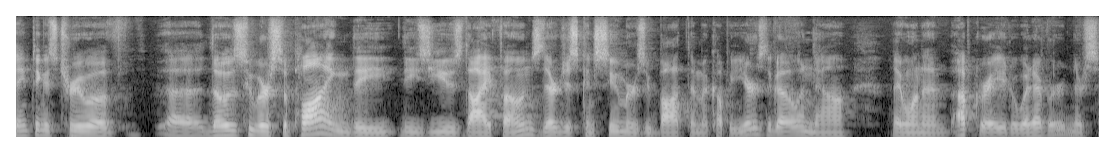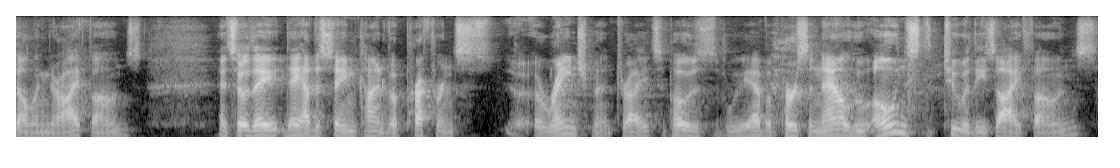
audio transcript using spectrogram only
Same thing is true of uh, those who are supplying the these used iPhones. They're just consumers who bought them a couple years ago and now they want to upgrade or whatever, and they're selling their iPhones. And so they, they have the same kind of a preference uh, arrangement, right? Suppose we have a person now who owns two of these iPhones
